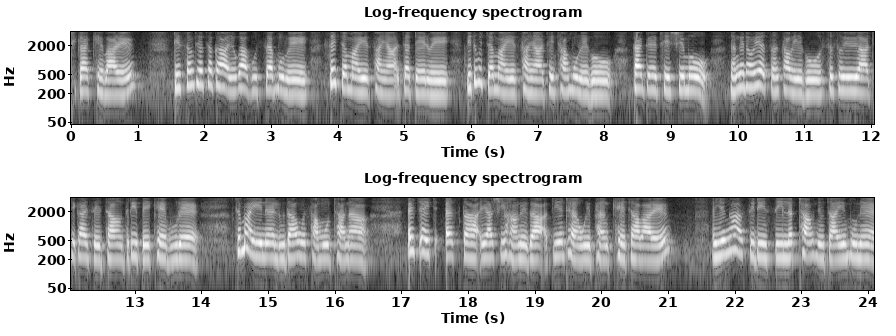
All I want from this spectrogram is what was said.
ထိခိုက်ခဲ့ပါတယ်။ဒီဆုံးဖြတ်ချက်ကယောဂကူးစက်မှုတွေစိတ်ကျန်းမာရေးဆိုင်ရာအကြက်တဲတွေပြည်သူ့ကျန်းမာရေးဆိုင်ရာချိန်ချမှုတွေကိုကန့်တွယ်ဖြေရှင်းမှုနိုင်ငံတော်ရဲ့စွမ်းဆောင်ရည်ကိုဆွဆွရွရွထိခိုက်စေကြောင်းသတိပေးခဲ့မှုတဲ့ကျန်းမာရေးနဲ့လူသားဝန်ဆောင်မှုဌာန HHS ကအရာရှိဟောင်းတွေကအပြင်းထန်ဝေဖန်ခဲ့ကြပါတယ်။ အရင်က CDC လက်ထောက်ညွှန်ကြားရေးမှူးနဲ့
